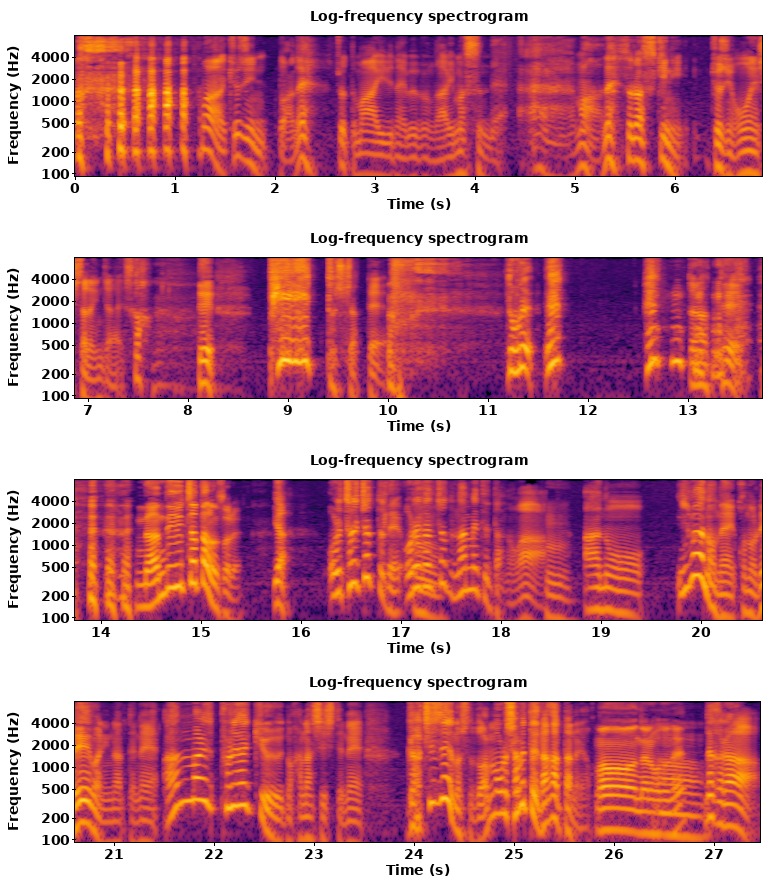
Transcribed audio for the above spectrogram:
まあ巨人とはねちょっとまあ入れない部分がありますんで、えーまあねそれは好きに巨人を応援したらいいんじゃないですか。でピリッとしちゃって。で俺え？え？ってなって。なんで言っちゃったのそれ。いや俺それちょっとね俺がちょっと舐めてたのは、うん。あの今のねこの令和になってねあんまりプロ野球の話してねガチ勢の人とあんま俺喋ってなかったのよ。ああなるほどね。うん。だから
